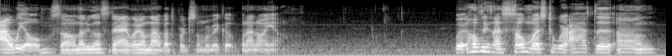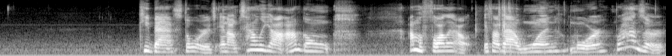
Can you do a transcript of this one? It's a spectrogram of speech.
I will. So I'm not even gonna sit there and act like I'm not about to purchase no more makeup when I know I am. But hopefully it's not so much to where I have to um keep buying storage. And I'm telling y'all, I'm going I'm gonna fall out if I buy one more bronzer.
